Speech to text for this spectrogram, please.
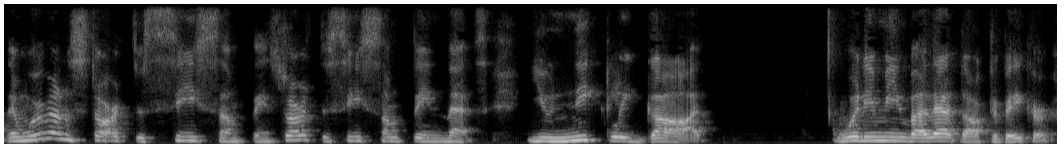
then we're going to start to see something, start to see something that's uniquely God what do you mean by that, Dr. Baker?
